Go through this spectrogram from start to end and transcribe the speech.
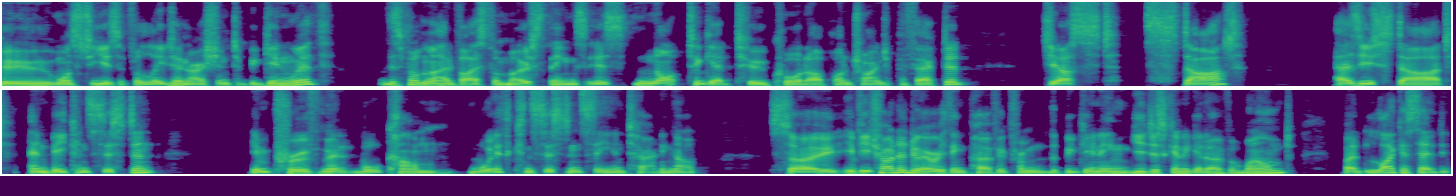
who wants to use it for lead generation to begin with this is probably my advice for most things is not to get too caught up on trying to perfect it. Just start. As you start and be consistent, improvement will come with consistency and turning up. So if you try to do everything perfect from the beginning, you're just going to get overwhelmed. But like I said,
